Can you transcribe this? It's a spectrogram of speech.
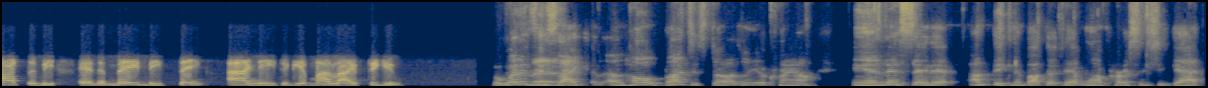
talk to me and it made me think I need to give my life to you. But what if Man. it's like a whole bunch of stars on your crown? And let's say that I'm thinking about the, that one person she got,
